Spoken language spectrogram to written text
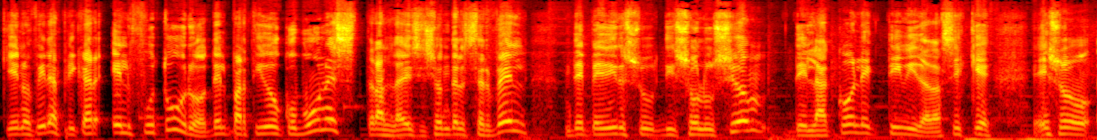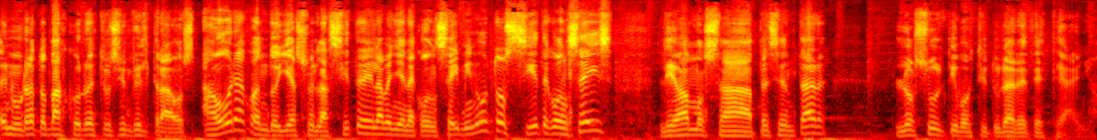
que nos viene a explicar el futuro del Partido Comunes tras la decisión del CERVEL de pedir su disolución de la colectividad. Así que eso en un rato más con nuestros infiltrados. Ahora, cuando ya son las 7 de la mañana con 6 minutos, 7 con 6, le vamos a presentar los últimos titulares de este año.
